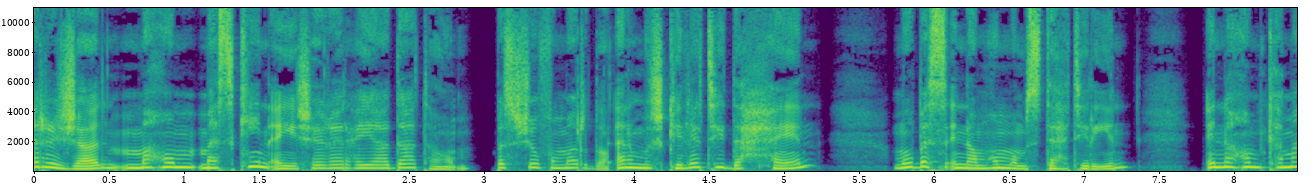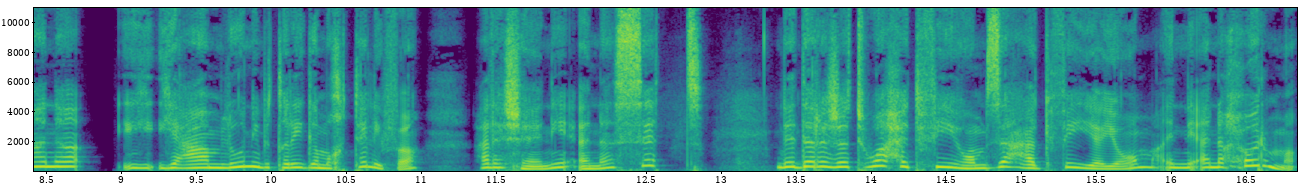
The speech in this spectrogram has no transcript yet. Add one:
الرجال ما هم ماسكين أي شيء غير عياداتهم. بس شوفوا مرضى. أنا مشكلتي دحين مو بس إنهم هم مستهترين إنهم كمان يعاملوني بطريقة مختلفة علشاني أنا ست. لدرجة واحد فيهم زعق فيا يوم إني أنا حرمة.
